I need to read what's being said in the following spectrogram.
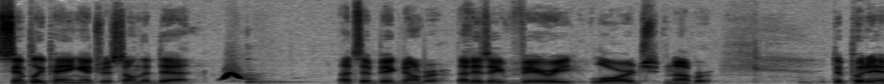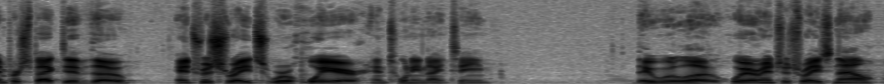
simply paying interest on the debt. That's a big number. That is a very large number. To put it in perspective, though, interest rates were where in 2019? They were low. Where are interest rates now?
